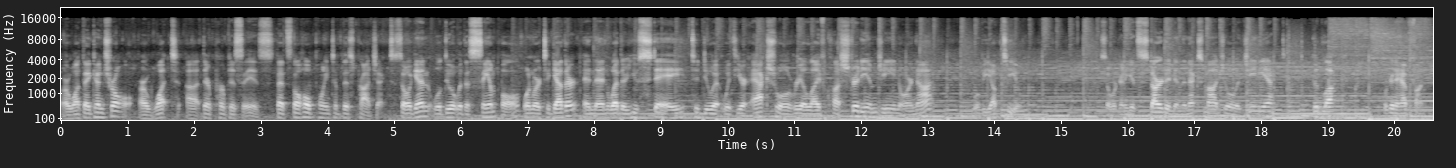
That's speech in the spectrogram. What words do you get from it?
or what they control or what uh, their purpose is. That's the whole point of this project. So again, we'll do it with a sample when we're together and then whether you stay to do it with your actual real life Clostridium gene or not will be up to you. So we're gonna get started in the next module with GENI-ACT. Good luck, we're gonna have fun.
